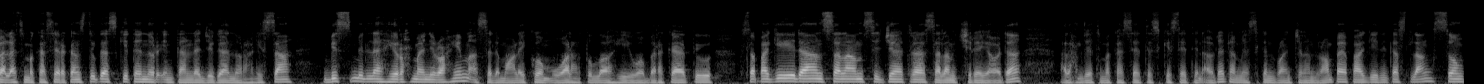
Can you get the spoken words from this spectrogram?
Baiklah, terima kasih rakan setugas kita Nur Intan dan juga Nur Hanisa. Bismillahirrahmanirrahim. Assalamualaikum warahmatullahi wabarakatuh. Selamat pagi dan salam sejahtera, salam ceria Auda. Alhamdulillah, terima kasih atas kesihatan Auda dan menyaksikan perancangan rampai pagi lintas langsung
